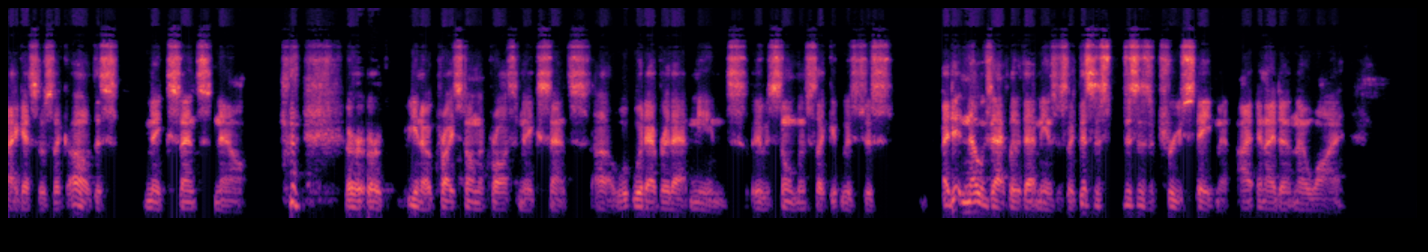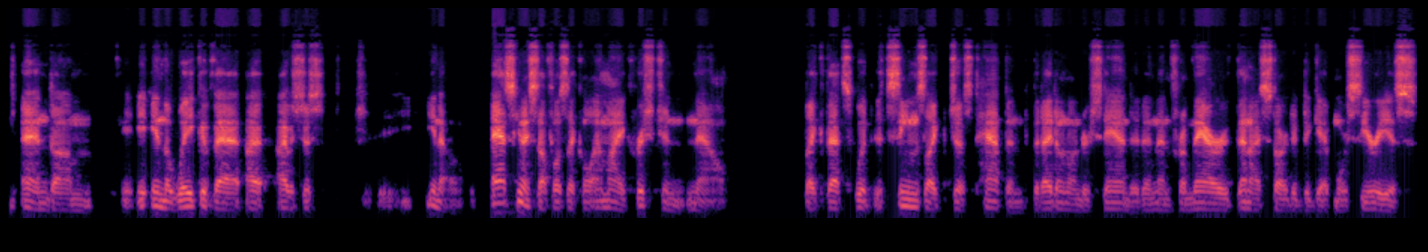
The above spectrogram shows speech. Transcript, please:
I guess, it was like, oh, this makes sense now. or, or, you know, Christ on the cross makes sense, uh, whatever that means. It was almost like it was just I didn't know exactly what that means. It's like this is this is a true statement, I, and I don't know why. And um, in the wake of that, I, I was just, you know, asking myself, I was like, well, am I a Christian now? Like that's what it seems like just happened, but I don't understand it. And then from there, then I started to get more serious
